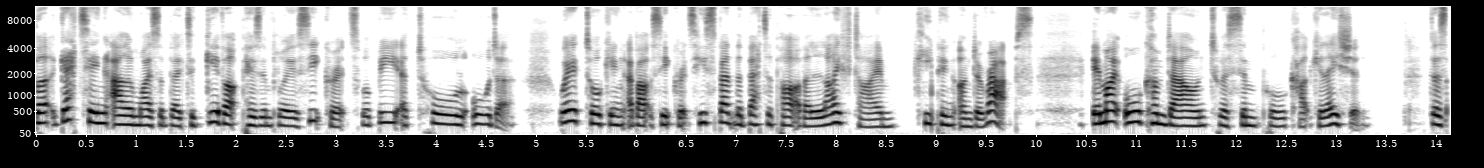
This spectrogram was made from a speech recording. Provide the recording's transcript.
But getting Alan Weisselberg to give up his employer's secrets will be a tall order. We're talking about secrets he spent the better part of a lifetime keeping under wraps. It might all come down to a simple calculation. Does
